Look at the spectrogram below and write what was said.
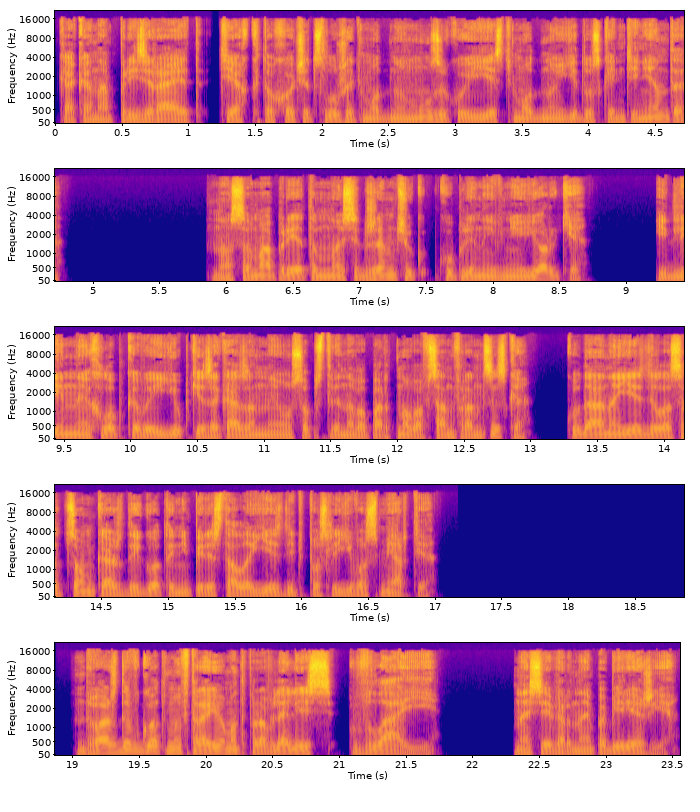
как она презирает тех, кто хочет слушать модную музыку и есть модную еду с континента, но сама при этом носит жемчуг, купленный в Нью-Йорке, и длинные хлопковые юбки, заказанные у собственного портного в Сан-Франциско, куда она ездила с отцом каждый год и не перестала ездить после его смерти. Дважды в год мы втроем отправлялись в Лаи, на северное побережье.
